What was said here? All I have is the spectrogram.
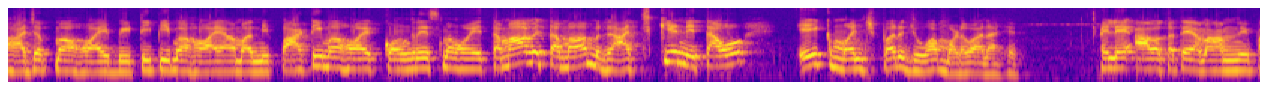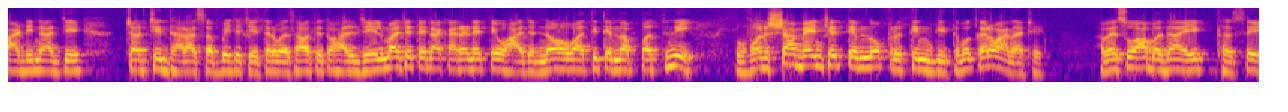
ભાજપમાં હોય બીટીપીમાં હોય, આમ આદમી પાર્ટીમાં હોય, કોંગ્રેસમાં હોય તમામે તમામ રાજકીય નેતાઓ એક મંચ પર જોવા મળવાના છે. એટલે આ વખતે આમ આમની પાર્ટીના જે ચર્ચિત ધારાસભ્ય છે ચેતર વસાવા, તે તો હાલ જેલમાં છે. તેના કારણે તેઓ હાજર ન હોવાથી તેમના પત્ની વર્ષાબેન છે તેમનો પ્રતિનિધિત્વ કરવાના છે. હવે શું આ બધા એક થશે?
